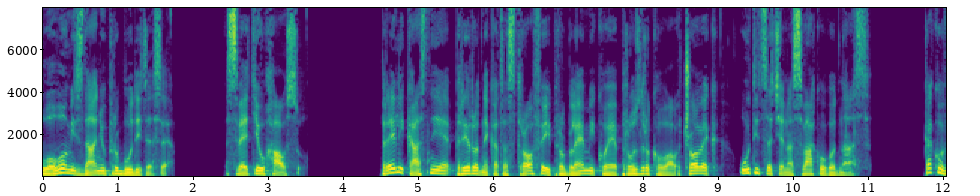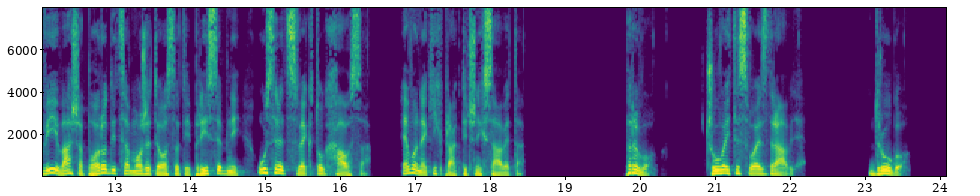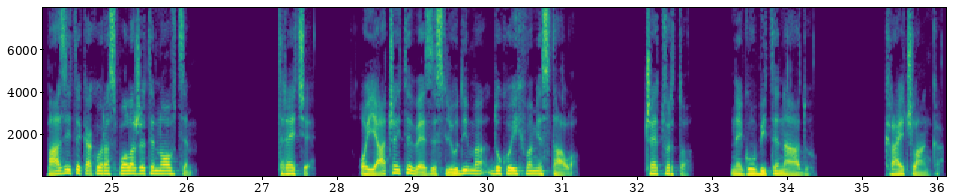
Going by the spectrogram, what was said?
U ovom izdanju probudite se. Svet je u haosu. Pre ili kasnije prirodne katastrofe i problemi koje je prouzrokovao čovek uticaće na svakog od nas. Kako vi i vaša porodica možete ostati prisebni usred sveg tog haosa? Evo nekih praktičnih saveta. Prvo, čuvajte svoje zdravlje. Drugo, pazite kako raspolažete novcem. Treće, Ojačajte veze s ljudima do kojih vam je stalo. Četvrto, ne gubite nadu. Kraj članka.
